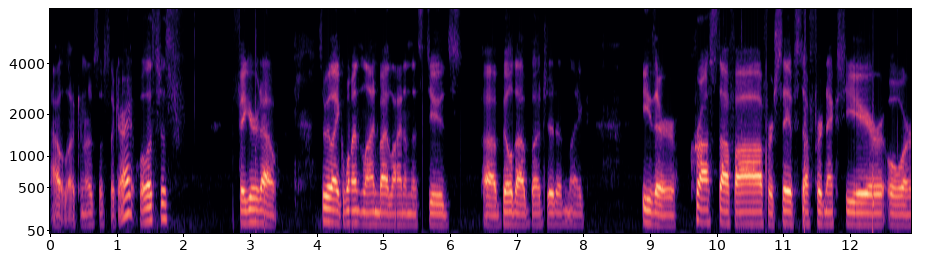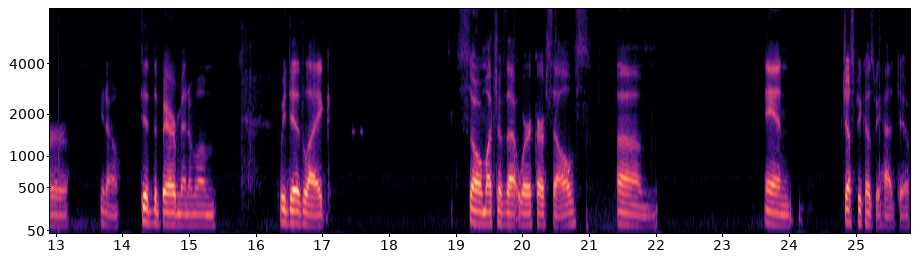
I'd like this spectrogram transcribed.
outlook, and I was just like, all right, well, let's just figure it out. So we like went line by line on this dude's uh, build out budget and like either cross stuff off or save stuff for next year or you know did the bare minimum. We did like so much of that work ourselves. Um, and just because we had to,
